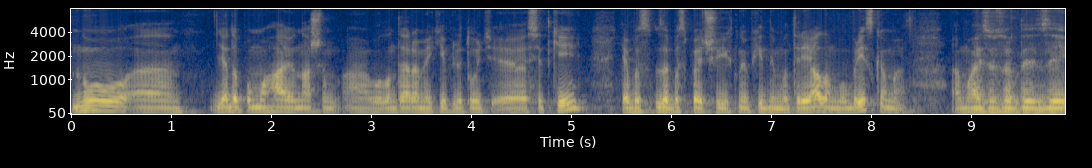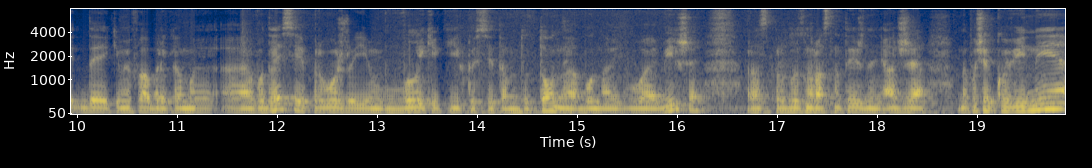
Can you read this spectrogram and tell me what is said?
Ну, е, я допомагаю нашим е, волонтерам, які плетуть е, сітки. Я забезпечую їх необхідним матеріалом, обрізками. Е, Маю зв'язок з деякими фабриками в Одесі, приводжу їм в великій кількості там, до тонни або навіть буває більше, раз приблизно раз на тиждень. Адже на початку війни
